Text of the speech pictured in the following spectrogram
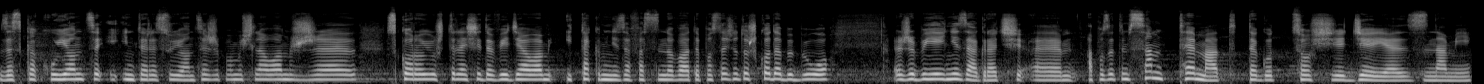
zaskakujące i interesujące, że pomyślałam, że skoro już tyle się dowiedziałam i tak mnie zafascynowała ta postać, no to szkoda by było, żeby jej nie zagrać. Em, A poza tym sam temat tego, co się dzieje z nami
